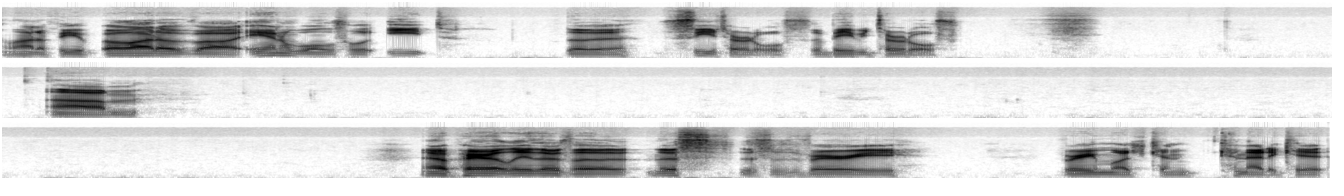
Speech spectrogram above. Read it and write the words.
A lot of people, a lot of uh, animals will eat the sea turtles, the baby turtles. Um, and apparently, there's a this. This is very, very much con- Connecticut,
